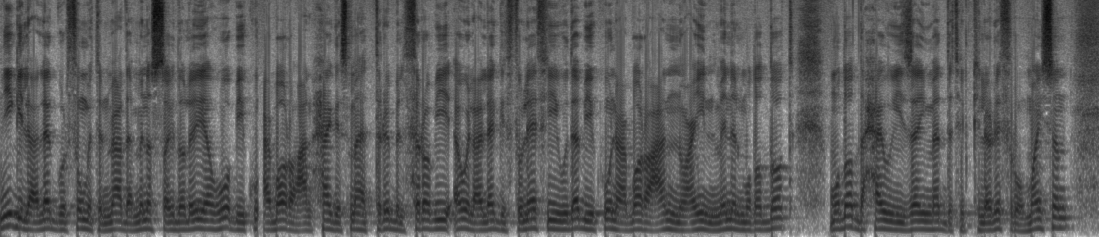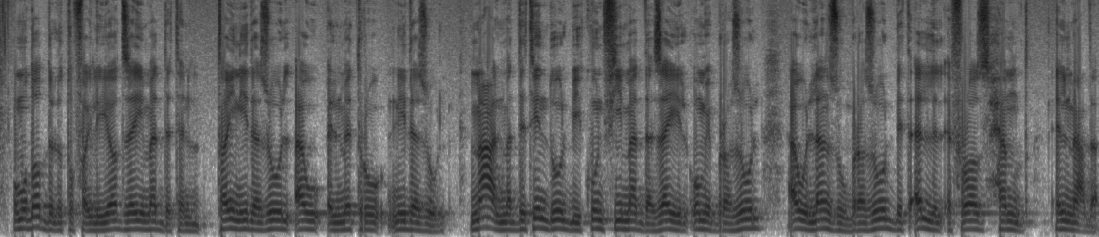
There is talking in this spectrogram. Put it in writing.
نيجي لعلاج جرثومة المعدة من الصيدلية وهو بيكون عبارة عن حاجة اسمها ال triple therapy أو العلاج الثلاثي وده بيكون عبارة عن نوعين من المضادات. مضاد حيوي زي مادة الكلاريثرومايسين ومضاد للطفيليات زي مادة التاينيدازول أو المترونيدازول. مع المادتين دول بيكون في مادة زي الأوميبرازول أو اللانزوبرازول بتقلل إفراز حمض المعدة.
